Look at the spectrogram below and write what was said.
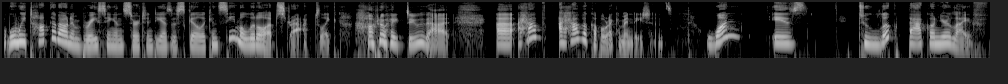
When we talk about embracing uncertainty as a skill, it can seem a little abstract. Like, how do I do that? Uh, I have I have a couple recommendations. One is to look back on your life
